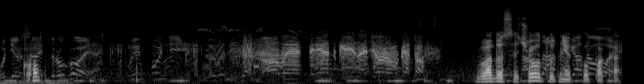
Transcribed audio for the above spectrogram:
удержать Оп. другое. Мы в пути. Новый отряд гренадеров готов. Владос, а чего тут нет колпака?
